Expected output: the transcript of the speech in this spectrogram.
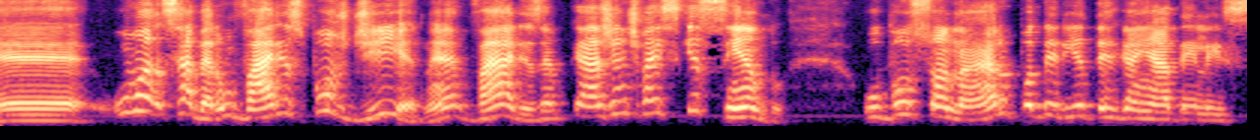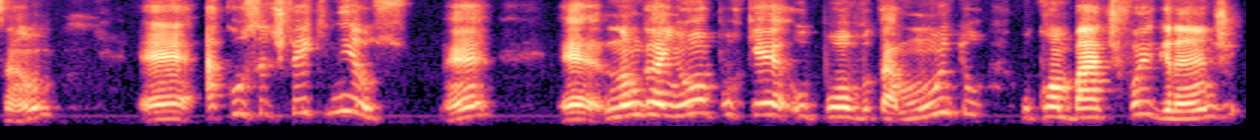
É, uma, sabe, eram várias por dia, né? Várias, é porque a gente vai esquecendo. O Bolsonaro poderia ter ganhado a eleição é, à custa de fake news, né? É, não ganhou porque o povo está muito, o combate foi grande.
